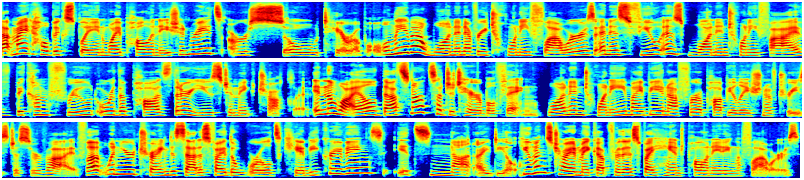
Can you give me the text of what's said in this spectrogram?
That might help explain why pollination rates are so terrible. Only about 1 in every 20 flowers and as few as 1 in 25 become fruit or the pods that are used to make chocolate. In the wild, that's not such a terrible thing. 1 in 20 might be enough for a population of trees to survive. But when you're trying to satisfy the world's candy cravings, it's not ideal. Humans try and make up for this by hand pollinating the flowers,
